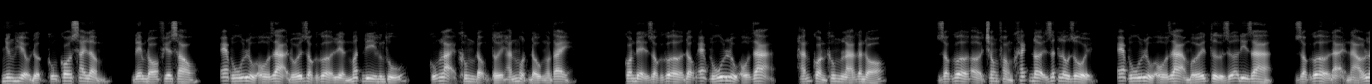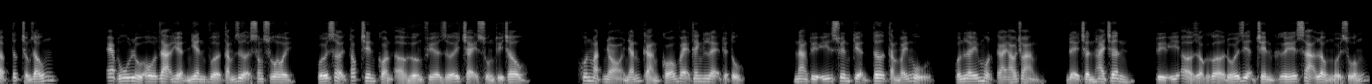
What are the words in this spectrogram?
Nhưng hiểu được cũng có sai lầm, đêm đó phía sau ép vũ lụ ô dạ đối dọc gờ liền mất đi hứng thú, cũng lại không động tới hắn một đầu ngón tay. Còn để dọc gờ động ép vũ lụ ô dạ hắn còn không lá gan đó. Dọc gờ ở trong phòng khách đợi rất lâu rồi ép vũ lụ ô dạ mới từ giữa đi ra, dọc gờ đại não lập tức trống giống ép vũ lụ ô dạ hiển nhiên vừa tắm rửa xong xuôi, cuối sợi tóc trên còn ở hướng phía dưới chạy xuống thủy châu. Khuôn mặt nhỏ nhắn càng có vẻ thanh lệ tuyệt tục. Nàng tùy ý xuyên kiện tơ tằm váy ngủ, quấn lấy một cái áo choàng, để chân hai chân, tùy ý ở dọc gờ đối diện trên ghế xạ lồng ngồi xuống.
